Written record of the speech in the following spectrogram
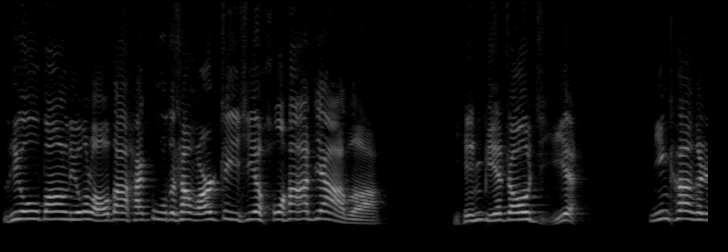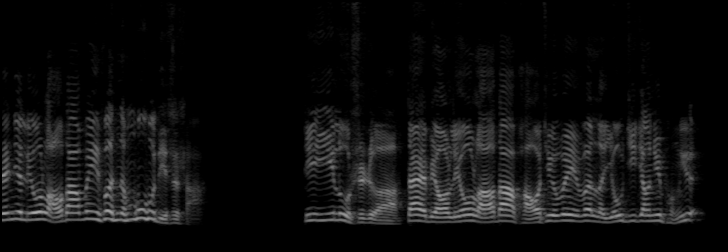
刘邦刘老大还顾得上玩这些花架子？您别着急呀，您看看人家刘老大慰问的目的是啥？第一路使者代表刘老大跑去慰问了游击将军彭越。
